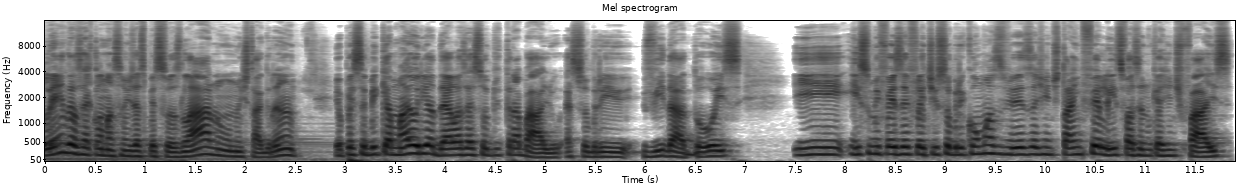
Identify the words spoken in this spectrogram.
Lendo as reclamações das pessoas lá no, no, Instagram, eu percebi que a maioria delas é sobre trabalho, é sobre vida a dois. E isso me fez refletir sobre como às vezes a gente está infeliz fazendo o que a gente faz.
